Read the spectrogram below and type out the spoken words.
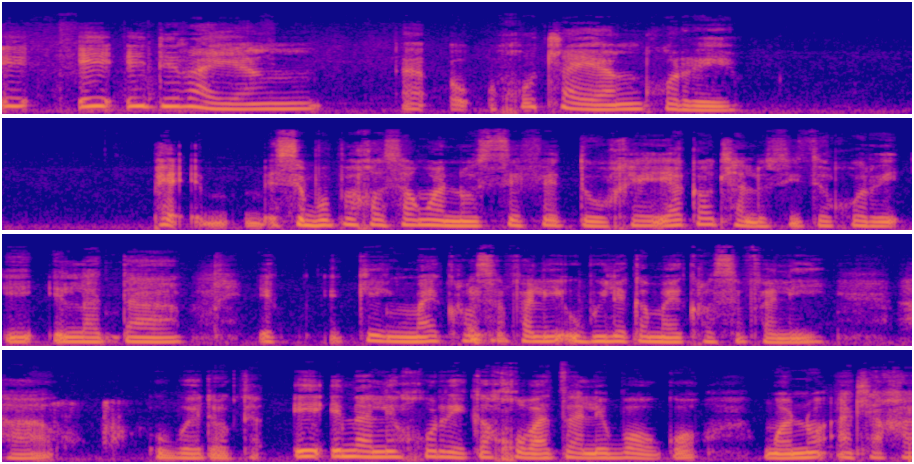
e e dira yang eh, go tla yang gore sebopego sa ngwana se fetoge ya ka o tlhalositse gore e e lata e- keng microcephaly? O buile ka microcephaly? Ha o bue doctor. E e na le gore ka gobatsa le boko ngwana a tlhaga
